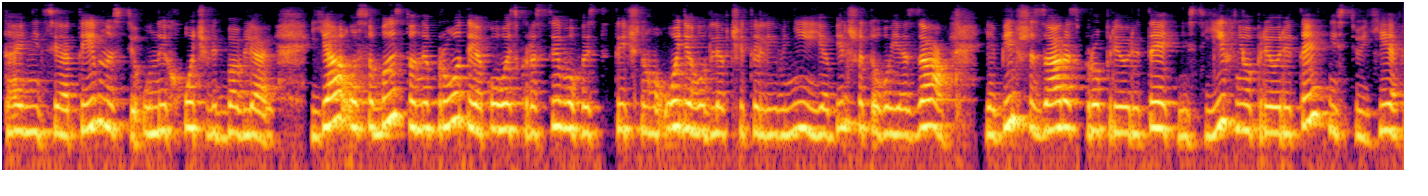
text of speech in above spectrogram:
та ініціативи ініціативності у них хоч відбавляй. Я особисто не проти якогось красивого естетичного одягу для вчителів. Ні, я більше того, я за. Я більше зараз про пріоритетність. Їхньою пріоритетністю є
